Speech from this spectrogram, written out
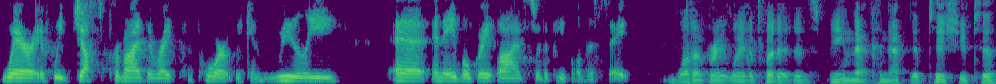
Where if we just provide the right support, we can really uh, enable great lives for the people of the state. What a great way to put it. is being that connective tissue to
